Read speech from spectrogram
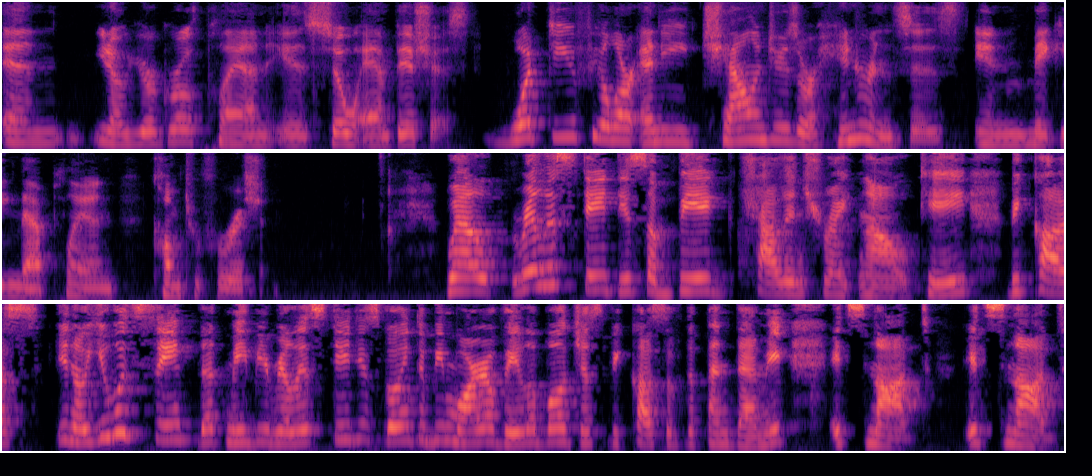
And, you know, your growth plan is so ambitious. What do you feel are any challenges or hindrances in making that plan come to fruition? Well, real estate is a big challenge right now, okay? Because, you know, you would think that maybe real estate is going to be more available just because of the pandemic. It's not. It's not.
